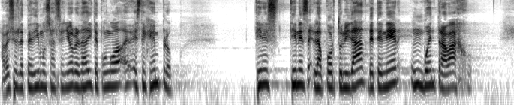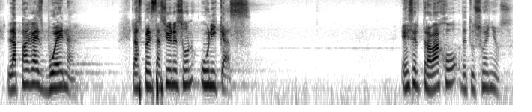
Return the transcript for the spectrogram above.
A veces le pedimos al Señor, ¿verdad? Y te pongo este ejemplo. Tienes, tienes la oportunidad de tener un buen trabajo. La paga es buena. Las prestaciones son únicas. Es el trabajo de tus sueños.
